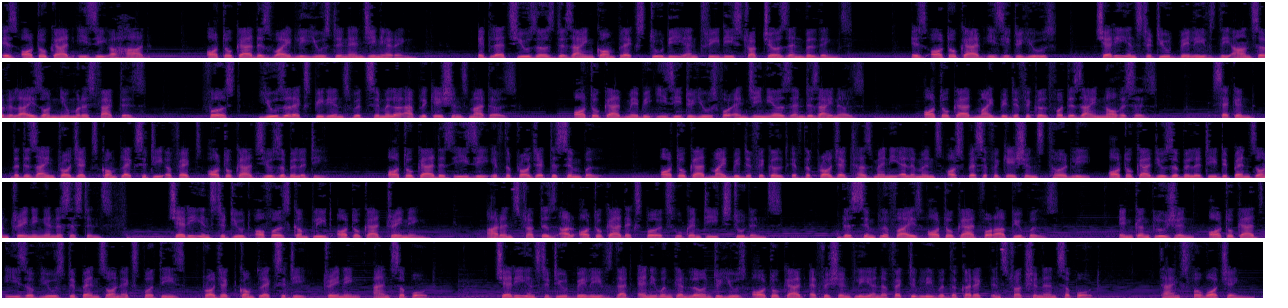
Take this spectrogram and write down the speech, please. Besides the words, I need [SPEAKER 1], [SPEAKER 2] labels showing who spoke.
[SPEAKER 1] Is AutoCAD easy or hard? AutoCAD is widely used in engineering. It lets users design complex 2D and 3D structures and buildings. Is AutoCAD easy to use? Cherry Institute believes the answer relies on numerous factors. First, user experience with similar applications matters. AutoCAD may be easy to use for engineers and designers. AutoCAD might be difficult for design novices. Second, the design project's complexity affects AutoCAD's usability. AutoCAD is easy if the project is simple. AutoCAD might be difficult if the project has many elements or specifications. Thirdly, AutoCAD usability depends on training and assistance. Cherry Institute offers complete AutoCAD training. Our instructors are AutoCAD experts who can teach students. This simplifies AutoCAD for our pupils. In conclusion, AutoCAD's ease of use depends on expertise, project complexity, training, and support. Cherry Institute believes that anyone can learn to use AutoCAD efficiently and effectively with the correct instruction and support. Thanks for watching.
